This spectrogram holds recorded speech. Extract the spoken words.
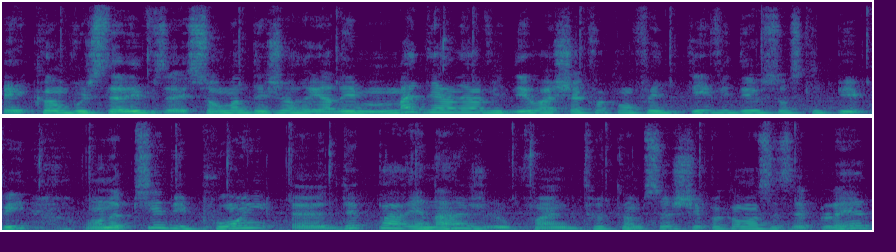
Et comme vous le savez, vous avez sûrement déjà regardé ma dernière vidéo. À chaque fois qu'on fait des vidéos sur Skill PVP, on obtient des points euh, de parrainage. Enfin, des trucs comme ça. Je sais pas comment ça s'appelle.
